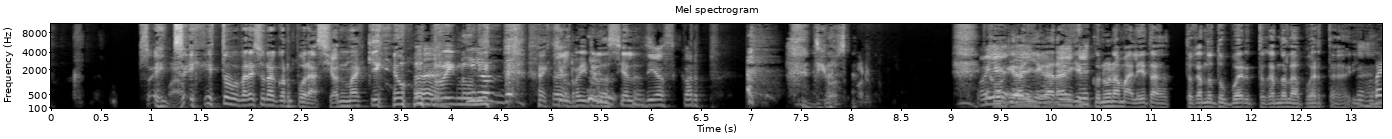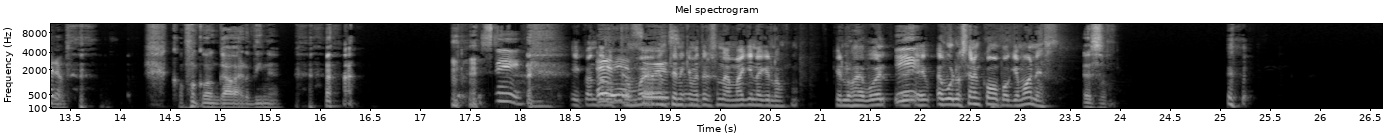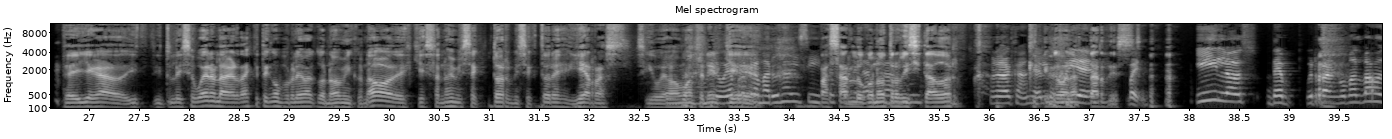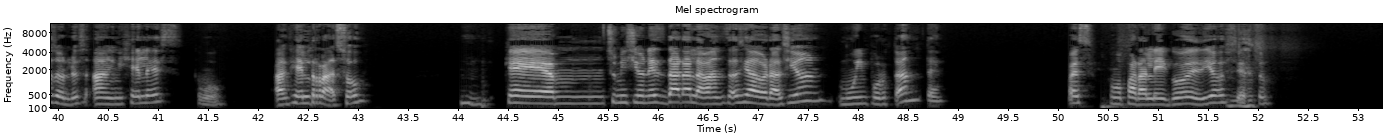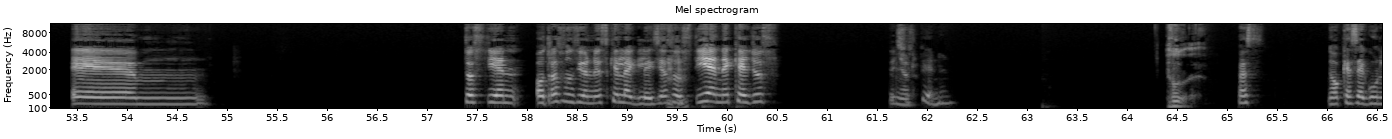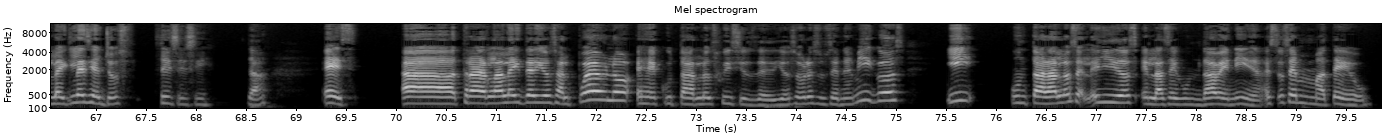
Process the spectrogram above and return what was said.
Sí, Wow. sí, Esto me parece una corporación más que un Ah. reino unido, de- más que el reino de los cielos. Dios Corp. Dios, por... Oye, Como que va a llegar alguien con una maleta tocando tu puerta, tocando la puerta, y Ajá. con- Bueno, como con gabardina. Sí. Y cuando Eso, los promueven, eso. tienen que meterse una máquina que los, que los evol- Y- eh, evolucionan como Pokémones. Eso. Te llega y, y tú le dices, bueno, la verdad es que tengo un problema económico. No, es que eso no es mi sector, mi sector es guerras. Así que vamos a tener Yo voy a que programar una visita. pasarlo con otro visitador. con el arcángel Que tenga buenas tardes. Bueno, y los de rango más bajo son los ángeles, como ángel raso. Que mm, su misión es dar alabanzas y adoración, muy importante, pues como para el ego de Dios. ¿cierto? Em, sostiene otras funciones que la iglesia sostiene que ellos, señor, Sostienen. pues, no, que según la iglesia ellos Sí, sí, sí. ¿ya? Es ah, traer la ley de Dios al pueblo, ejecutar los juicios de Dios sobre sus enemigos y juntar a los elegidos en la segunda venida. Esto es en Mateo,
